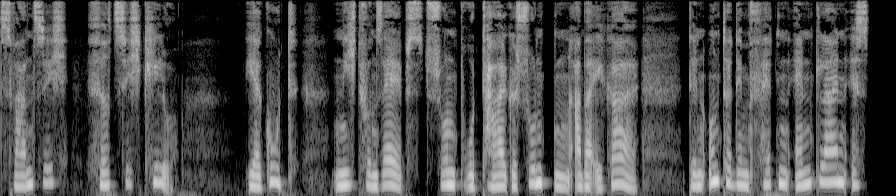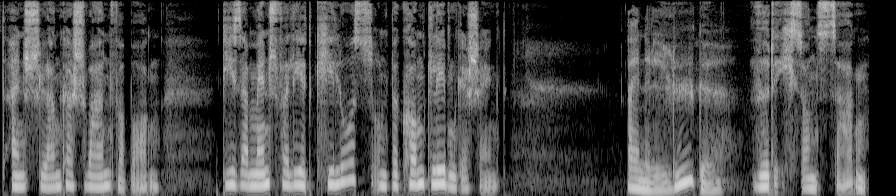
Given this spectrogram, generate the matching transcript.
20, 40 Kilo. Ja gut, nicht von selbst, schon brutal geschunden, aber egal, denn unter dem fetten Entlein ist ein schlanker Schwan verborgen. Dieser Mensch verliert Kilos und bekommt Leben geschenkt. Eine Lüge, würde ich sonst sagen.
